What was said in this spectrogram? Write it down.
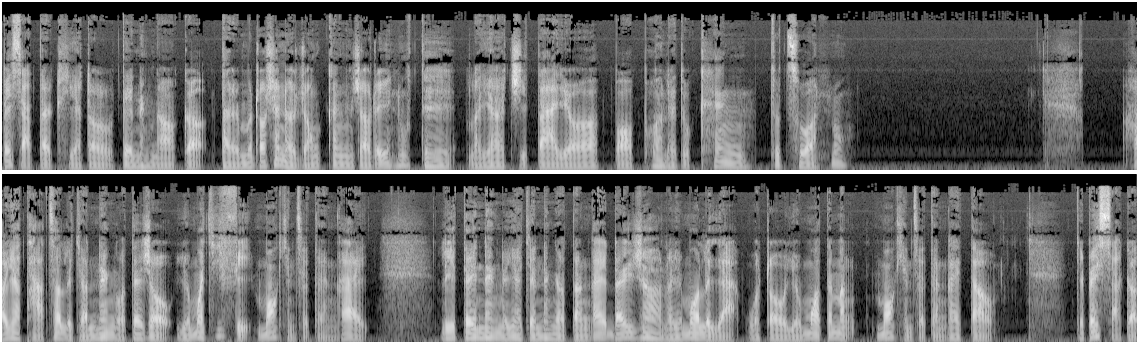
bé xã tờ kia đâu tên hưng nó có mà đó sẽ nó rộng căng rồi đấy nút là yếu chỉ ta yếu bỏ bỏ là tụ khăn tụ xua nút họ yếu cho là cho nên ngồi tê rồi yếu mà chi phí móc hiện sự tận gai lì tê năng là cho năng ở tầng cái đấy do là mua là dạ và trầu yếu mua tới mặn mua khiến sự tầng cái tàu. Chỉ biết xả cả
